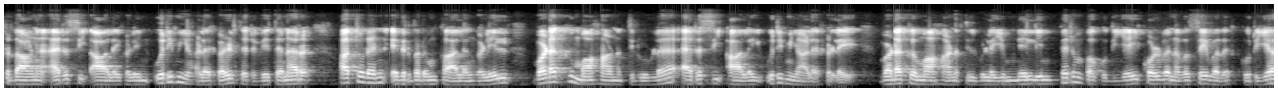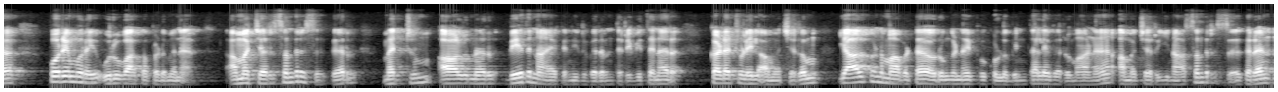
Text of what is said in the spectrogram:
பிரதான அரிசி ஆலைகளின் உரிமையாளர்கள் தெரிவித்தனர். அத்துடன் எதிர்வரும் காலங்களில் வடக்கு மாகாணத்தில் உள்ள அரிசி ஆலை உரிமையாளர்களே வடக்கு மாகாணத்தில் விளையும் நெல்லின் பெரும் பகுதியை கொள்வனவு செய்வதற்குரிய பொறிமுறை உருவாக்கப்படும் என அமைச்சர் சந்திரசேகர் மற்றும் ஆளுநர் வேதநாயகன் இருவரும் தெரிவித்தனர். கடற்றொழில் அமைச்சரும் யாழ்ப்பாண மாவட்ட ஒருங்கிணைப்பு குழுவின் தலைவருமான அமைச்சர் இனா சந்திரசேகரன்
